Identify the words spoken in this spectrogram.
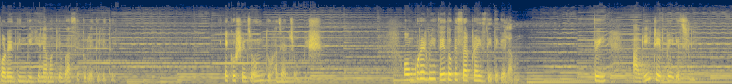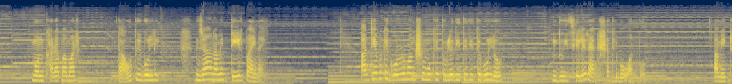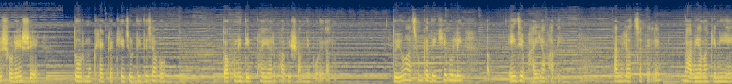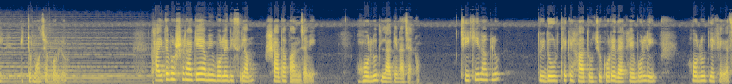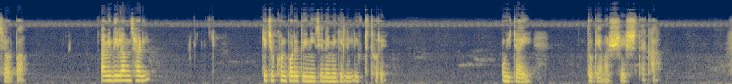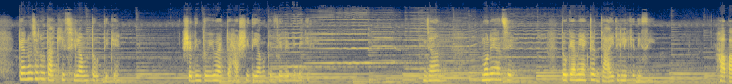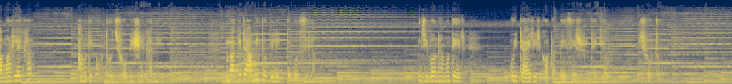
পরের দিন বিকেলে আমাকে বাসে তুলে দিলি তুই। একুশে জুন দু হাজার চব্বিশ। অঙ্কুরের বিয়েতে তোকে সারপ্রাইজ দিতে গেলাম। তুই আগেই টের পেয়ে গেছিলি। মন খারাপ আমার, তাও তুই বললি, জান, আমি টের পাই নাই। আন্টি আমাকে গরুর মাংস মুখে তুলে দিতে দিতে বলল, দুই ছেলের একসাথে বউ আনব। আমি একটু সরে এসে তোর মুখে একটা খেজুর দিতে যাব। তখনই দীপ ভাই আর ভাবি সামনে পড়ে গেল। তুইও আচমকা দেখিয়ে বলি, এই যে ভাইয়া ভাবি। আমি লজ্জা পেলে ভাবি আমাকে নিয়ে একটু মজা করল। খাইতে বসার আগে আমি বলে দিছিলাম, সাদা পাঞ্জাবি, হলুদ লাগে না যেন। ঠিকই লাগল। তুই দূর থেকে হাত উঁচু করে দেখাই বললি, হলুদ লেখে গেছে অর্পা আমি দিলাম ঝাড়ি। কিছুক্ষণ পরে তুই নিচে নেমে গেলি লিফট ধরে। ওইটাই তোকে আমার শেষ দেখা। কেন যেন তাকিয়েছিলাম তোর দিকে। সেদিন তুইও একটা হাসি দিয়ে আমাকে ফেলে নেমে গেলি। জান, মনে আছে তোকে আমি একটা ডায়েরি লিখে দিছি। হাপ আমার লেখা, আমাদের কত ছবি সেখানে। বাকিটা আমি তোকে লিখতে বলছিলাম। জীবনে আমাদের ওই ডায়েরির কটা পেজের থেকেও ছোট।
